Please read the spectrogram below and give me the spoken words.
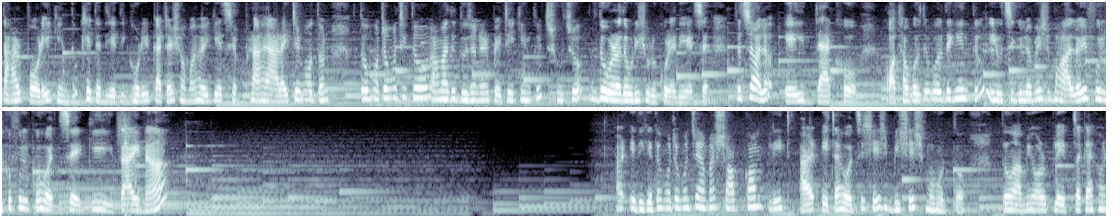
তারপরেই কিন্তু খেতে দিয়ে দিই। ঘড়ির কাটার সময় হয়ে গিয়েছে প্রায় আড়াইটের মতন। তো মোটামুটি তো আমাদের দুজনের পেটেই কিন্তু ছুঁচো দৌড়াদৌড়ি শুরু করে দিয়েছে। তো চলো, এই দেখো, কথা বলতে বলতে কিন্তু লুচিগুলো বেশ ভালোই ফুলকো ফুলকো হচ্ছে। কি, তাই না? এদিকে তো মোটামুটি আমার সব কমপ্লিট আর এটা হচ্ছে শেষ বিশেষ মুহূর্ত। তো আমি ওর প্লেটটাকে এখন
